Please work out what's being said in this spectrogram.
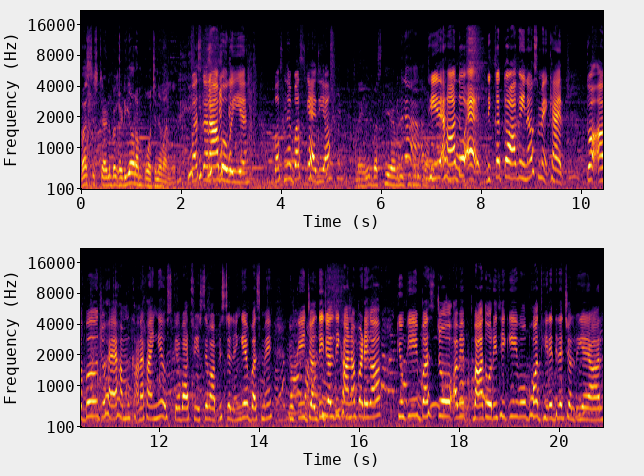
बस स्टैंड पे खड़ी है और हम पहुँचने वाले हैं। बस खराब हो गई है। बस ने बस कह दिया। नहीं बस की एवरेज धीरे हाँ तो ए, दिक्कत तो आ गई ना उसमें खैर। तो अब जो है हम खाना खाएँगे उसके बाद फिर से वापस चलेंगे बस में क्योंकि जल्दी जल्दी खाना पड़ेगा क्योंकि बस जो अभी बात हो रही थी कि वो बहुत धीरे धीरे चल रही है यार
